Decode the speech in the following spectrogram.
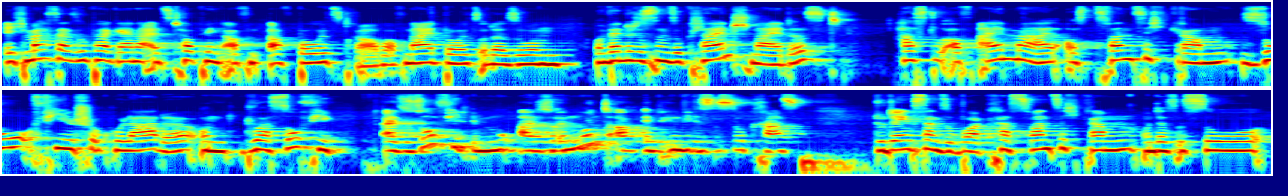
ich mache es ja super gerne als Topping auf, auf Bowls drauf, auf Night Bowls oder so. Und wenn du das dann so klein schneidest, hast du auf einmal aus 20 Gramm so viel Schokolade und du hast so viel, also so viel im, also im Mund auch irgendwie, das ist so krass. Du denkst dann so, boah, krass, 20 Gramm und das ist so,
